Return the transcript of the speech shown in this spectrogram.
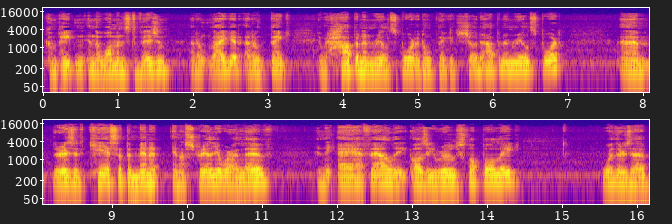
competing in the women's division. I don't like it. I don't think it would happen in real sport. I don't think it should happen in real sport. Um, there is a case at the minute in Australia where I live, in the AFL, the Aussie Rules Football League, where there's a,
